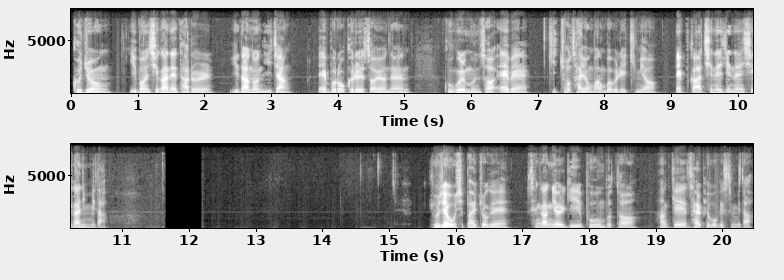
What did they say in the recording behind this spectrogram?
그중 이번 시간에 다룰 2단원 2장 앱으로 글을 써요는 구글 문서 앱의 기초 사용 방법을 익히며 앱과 친해지는 시간입니다. 교재 58쪽의 생각 열기 부분부터 함께 살펴보겠습니다.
